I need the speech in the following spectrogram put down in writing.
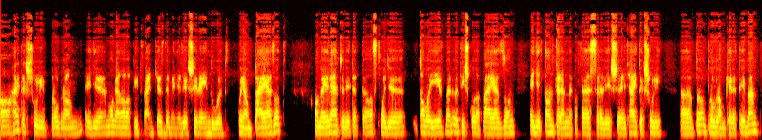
A Hightech Suli program egy eh, magánalapítvány kezdeményezésére indult olyan pályázat, amely lehetővé tette azt, hogy eh, tavalyi évben öt iskola pályázzon egy-egy tanteremnek a felszerelése egy Hightech Suli eh, program keretében.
